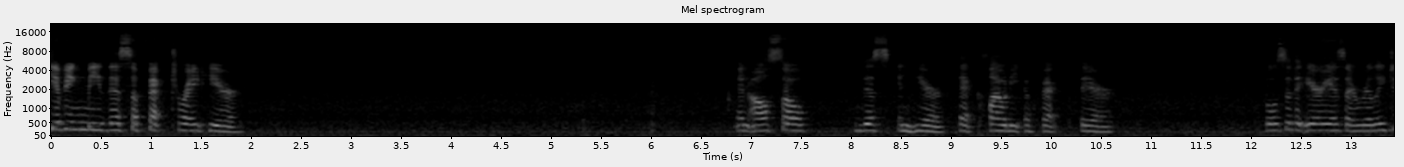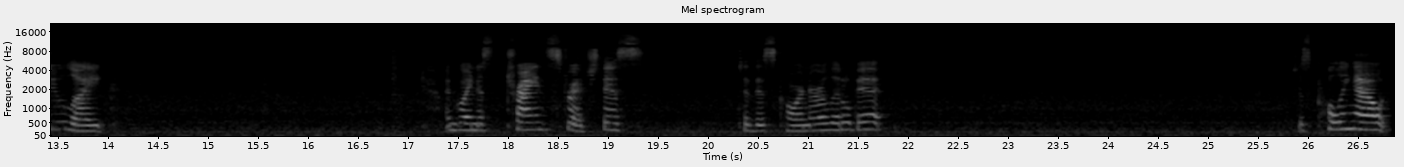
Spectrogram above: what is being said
giving me this effect right here. And also this in here, that cloudy effect there. Those are the areas I really do like. I'm going to try and stretch this to this corner a little bit. Just pulling out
